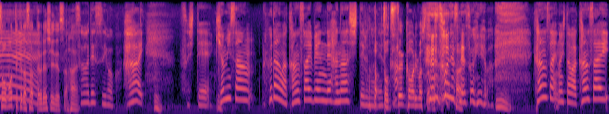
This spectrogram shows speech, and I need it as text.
そう思ってくださって嬉しいです。はい。そうですよ。はい。そして清美さん、普段は関西弁で話してるのですか？突然変わりましたね。そうですね、はいそういえば。うん関西の人は関西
